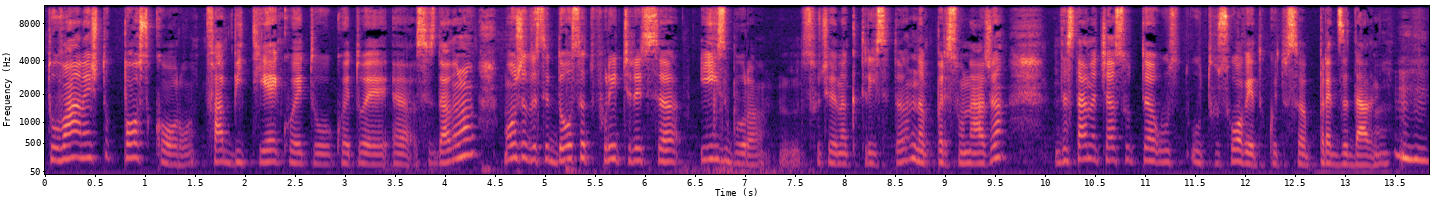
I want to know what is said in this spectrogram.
това нещо по-скоро, това битие, което, което е създадено, може да се досътвори чрез избора, в случая на актрисата, на персонажа, да стане част от, от условията, които са предзададени. Mm-hmm.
